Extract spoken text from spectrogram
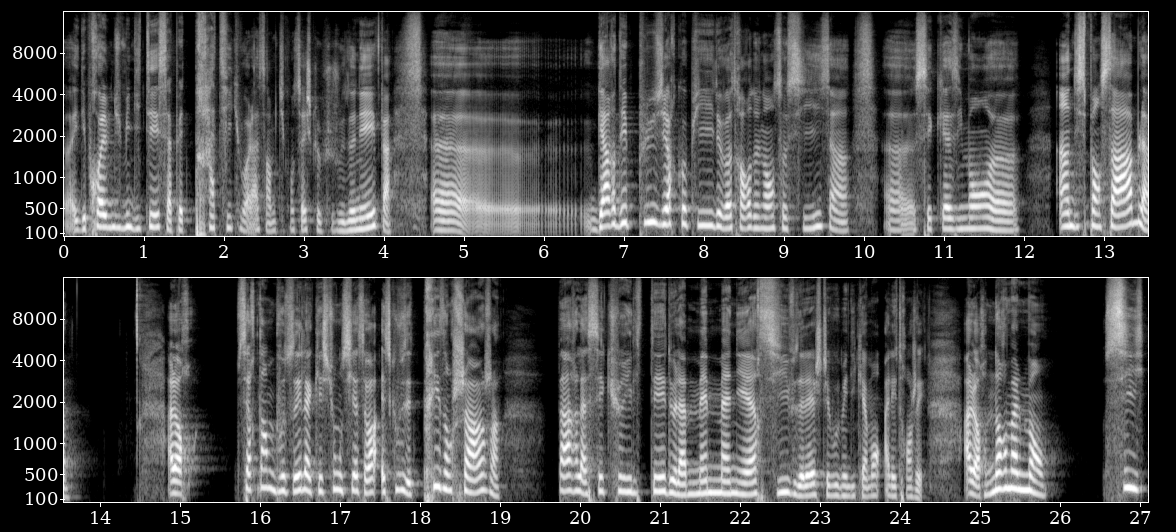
avec des problèmes d'humidité, ça peut être pratique. Voilà, c'est un petit conseil que je vous donner. Euh, gardez plusieurs copies de votre ordonnance aussi. Euh, c'est quasiment euh, indispensable. Alors, certains me posaient la question aussi à savoir est-ce que vous êtes prise en charge par la sécurité de la même manière si vous allez acheter vos médicaments à l'étranger. Alors normalement, si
